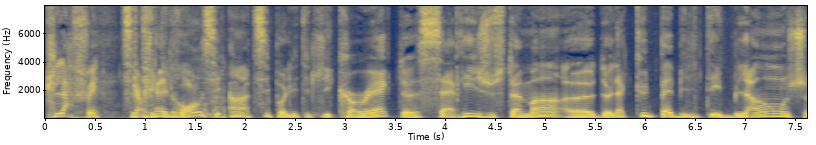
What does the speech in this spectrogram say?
claffais. C'est très drôle, c'est anti-politically correct. Ça rit justement euh, de la culpabilité blanche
